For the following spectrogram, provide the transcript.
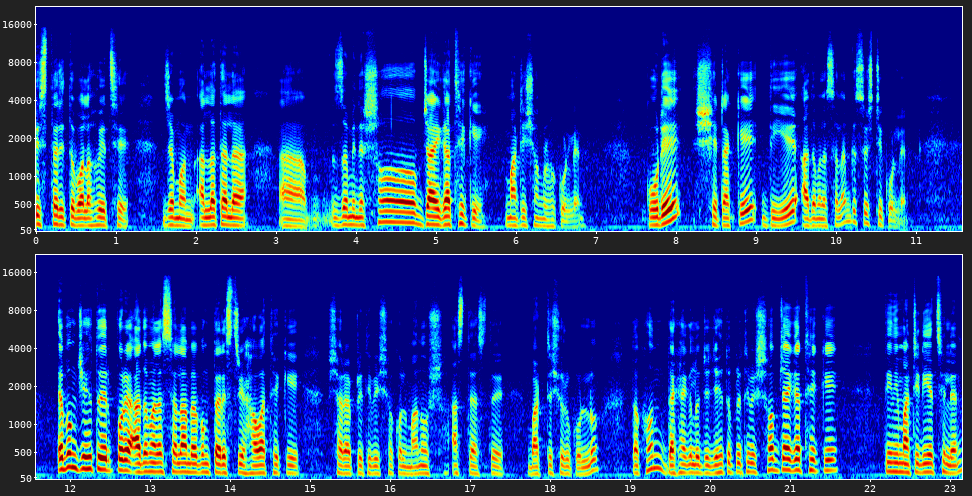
বিস্তারিত বলা হয়েছে, যেমন আল্লাহ তালা জমিনের সব জায়গা থেকে মাটি সংগ্রহ করলেন, করে সেটাকে দিয়ে আদম আলাহ সাল্লামকে সৃষ্টি করলেন। এবং যেহেতু এরপরে আদম আলাহ সাল্লাম এবং তার স্ত্রী হাওয়া থেকে সারা পৃথিবীর সকল মানুষ আস্তে আস্তে বাড়তে শুরু করল তখন দেখা গেল যে যেহেতু পৃথিবীর সব জায়গা থেকে তিনি মাটি নিয়েছিলেন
